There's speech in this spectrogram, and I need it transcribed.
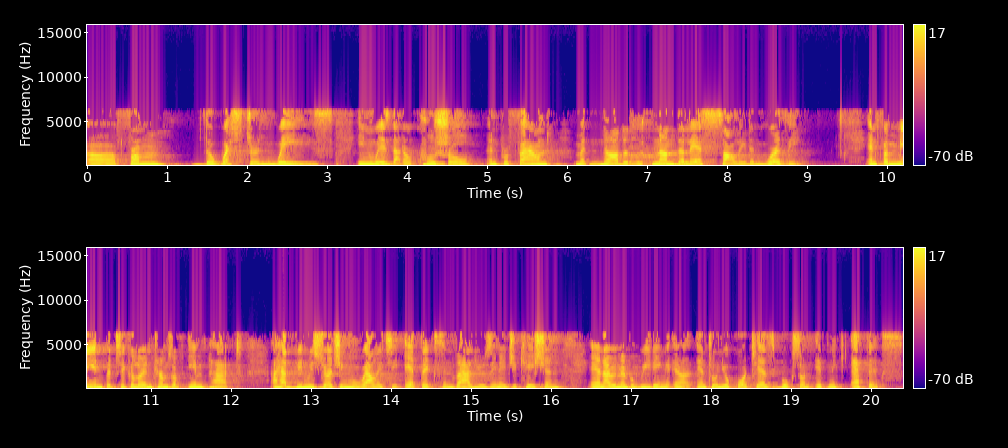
uh, from the Western ways in ways that are crucial and profound, but not, nonetheless solid and worthy. And for me, in particular, in terms of impact, I had been researching morality, ethics, and values in education. And I remember reading uh, Antonio Cortez books on ethnic ethics.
